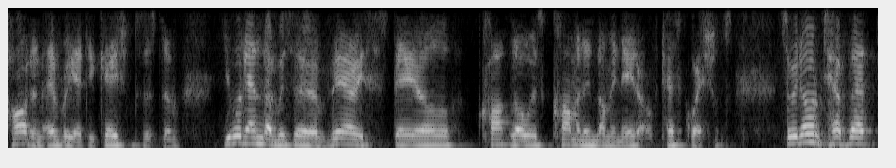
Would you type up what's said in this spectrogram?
taught in every education system, you would end up with a very stale, lowest common denominator of test questions. So we don't have that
